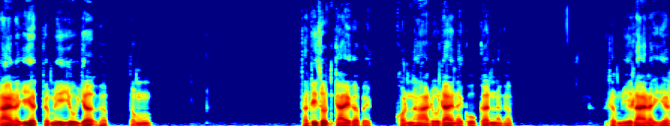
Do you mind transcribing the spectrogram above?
รายละเอียดจะมีอยู่เยอะครับ ต้อง ท่านที่สนใจก็ไปค้นหาดูได้ใน Google นะครับ จะมีรายละเอียด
